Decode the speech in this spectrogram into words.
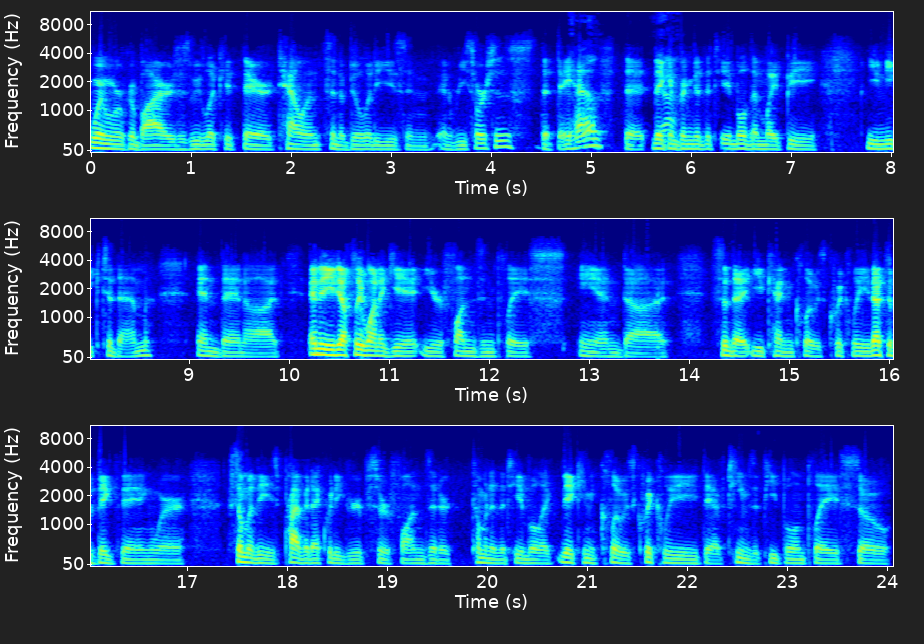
when we work with buyers is we look at their talents and abilities and, and resources that they have that they yeah. can bring to the table that might be unique to them and then uh, and then you definitely want to get your funds in place and uh, so that you can close quickly. That's a big thing where some of these private equity groups or funds that are coming to the table, like they can close quickly. They have teams of people in place, so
